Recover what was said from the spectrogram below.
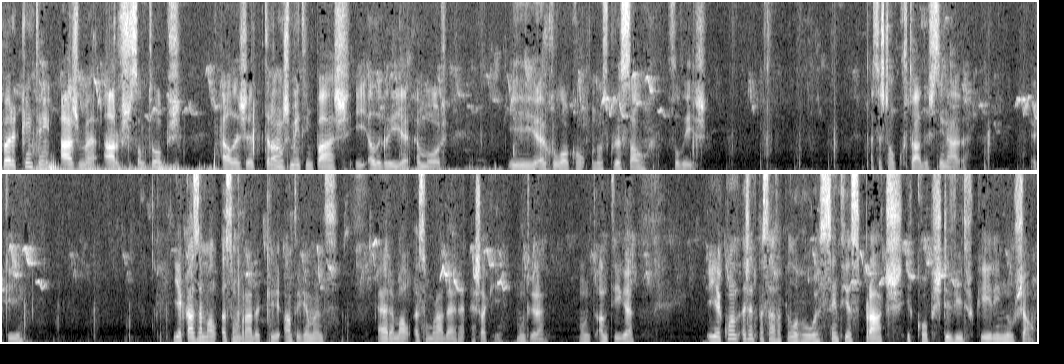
Para quem tem asma, árvores são tops. Elas transmitem paz e alegria, amor e a colocam o nosso coração feliz. Essas estão cortadas sem nada. Aqui. E a casa mal assombrada que antigamente era mal assombrada era esta aqui, muito grande, muito antiga. E é quando a gente passava pela rua sentia-se pratos e copos de vidro caírem no chão.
